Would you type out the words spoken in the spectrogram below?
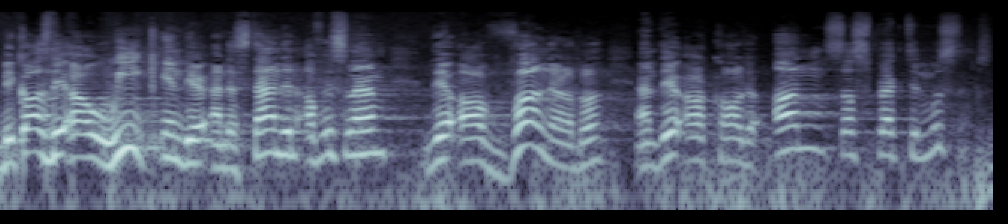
Because they are weak in their understanding of Islam, they are vulnerable and they are called unsuspecting Muslims.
